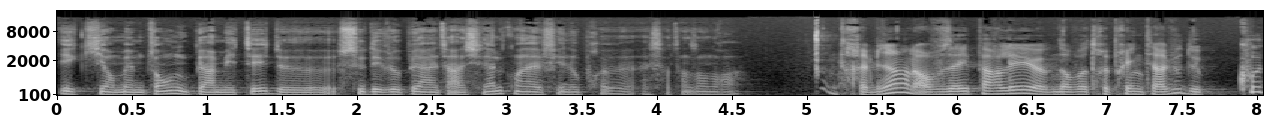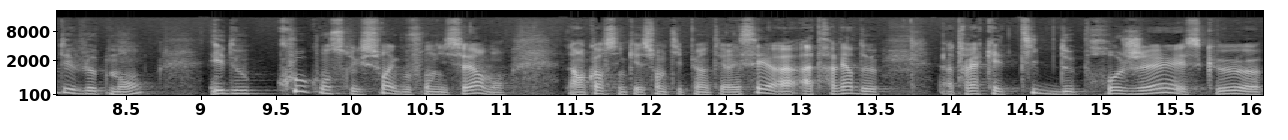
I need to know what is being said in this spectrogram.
et qui en même temps nous permettaient de se développer à l'international quand on avait fait nos preuves à certains endroits. Très bien. Alors, vous avez parlé euh, dans votre pré-interview de co-développement et de co-construction avec vos fournisseurs. Bon, là encore, c'est une question un petit peu intéressée. À, travers, de, à travers quel type de projet est-ce que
